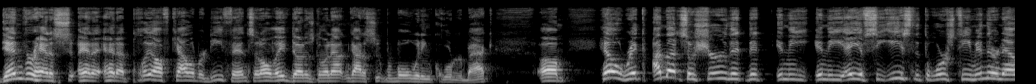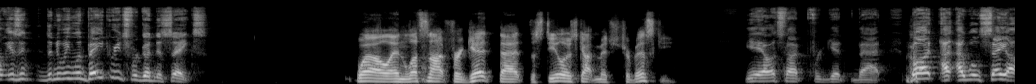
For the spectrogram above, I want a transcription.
Denver had a had a, had a playoff caliber defense, and all they've done is gone out and got a Super Bowl winning quarterback. Um, hell, Rick, I'm not so sure that that in the in the AFC East that the worst team in there now isn't the New England Patriots for goodness sakes. Well, and let's not forget that the Steelers got Mitch Trubisky. Yeah, let's not forget that. But I, I will say, uh,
